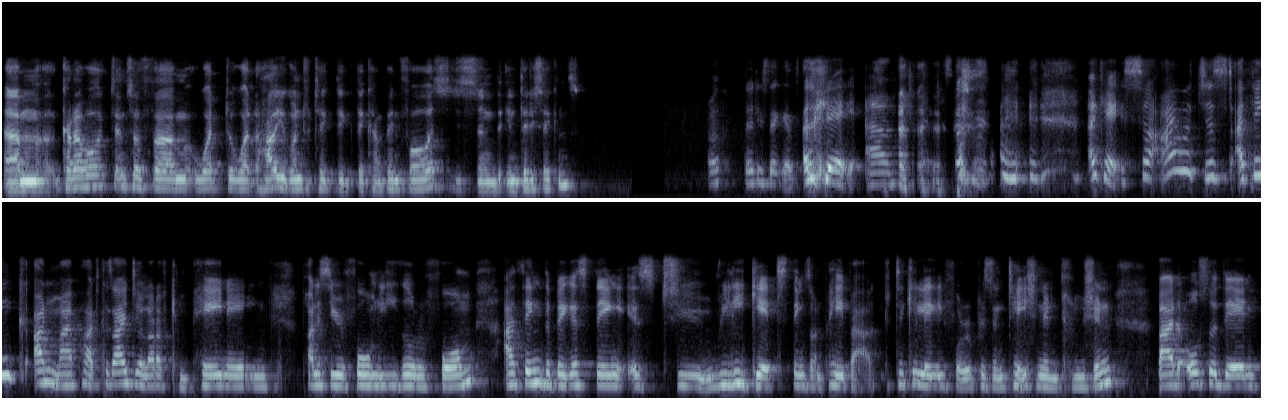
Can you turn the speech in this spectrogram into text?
Um, Karabo, in terms of um, what what how are you going to take the, the campaign forward, just in, in 30 seconds? Oh, 30 seconds. Okay. Um, so, okay. So I would just, I think on my part, because I do a lot of campaigning, policy reform, legal reform, I think the biggest thing is to really get things on paper, particularly for representation and inclusion but also then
